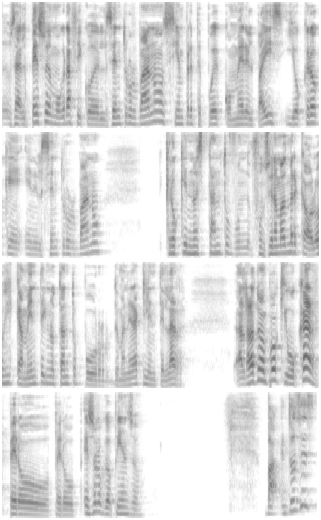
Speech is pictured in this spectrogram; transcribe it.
o sea, el peso demográfico del centro urbano siempre te puede comer el país. Y yo creo que en el centro urbano, creo que no es tanto, fun- funciona más mercadológicamente y no tanto por de manera clientelar. Al rato me puedo equivocar, pero, pero eso es lo que yo pienso. Va, entonces,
